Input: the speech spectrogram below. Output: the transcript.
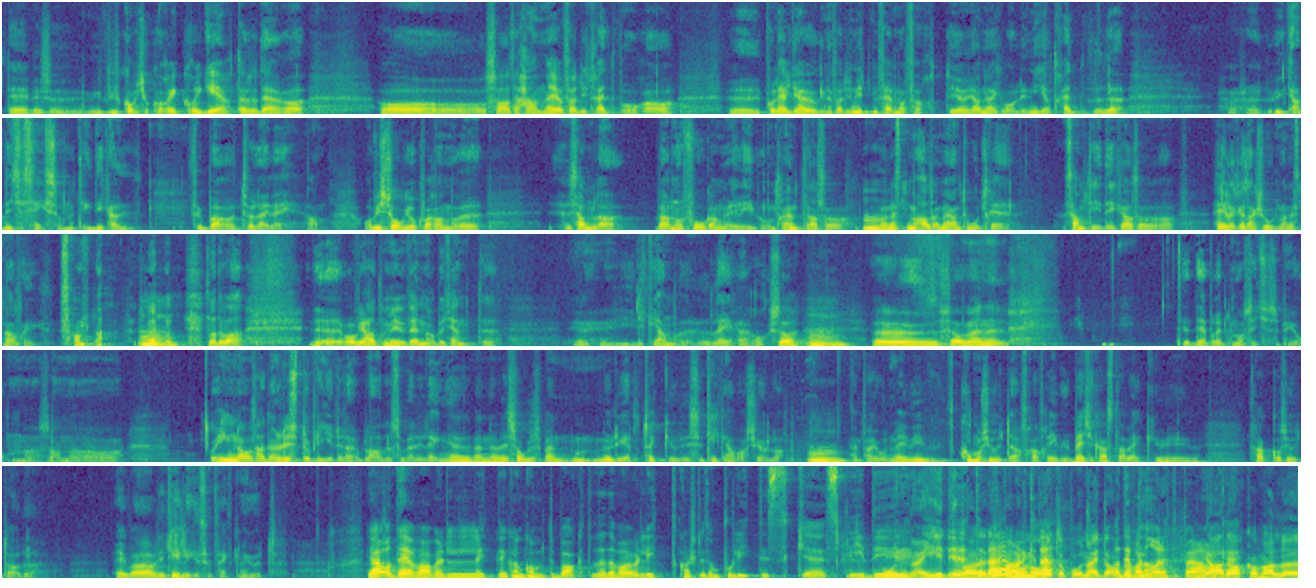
Det, vi, vi kom ikke og korrigerte det der og, og sa at han er jo født i 30-åra. og uh, Pål Helge Haugen er født i 1945, og Jan Erik Vold i 39. Det, vi gadd ikke si sånne ting. De kan, fikk bare tulle i vei. Ja. Og vi så jo hverandre samla bare noen få ganger i livet omtrent. Altså, Det var Mm. nesten aldri mer enn to-tre samtidig. Altså, hele redaksjonen var nesten aldri samla. Mm. Så det var, det, og vi hadde mye venner og bekjente eh, litt i andre leirer også. Mm. Uh, så, men det, det brydde vi oss ikke så mye om. Og sånn, og, og ingen av oss hadde lyst til å bli i det der bladet så veldig lenge. Men vi så det som en mulighet til å trykke disse tingene av oss sjøl. Mm. Den perioden. Vi, kom oss ut derfra frivillig. Vi ble ikke kasta vekk. Vi trakk oss ut av det. Jeg var av de tidligste som trekk meg ut. Ja, og det var vel litt Vi kan komme tilbake til det. Det var jo litt, kanskje litt sånn politisk eh, splid i, Å nei, i, det var, etter det var var det noen ikke år etterpå. Nei, da, Ja, det var noen år etterpå, ja. Ja, okay. da kom alle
